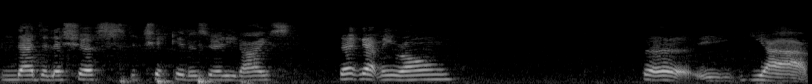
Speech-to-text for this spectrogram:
and they're delicious. The chicken is really nice. Don't get me wrong. But, yeah.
